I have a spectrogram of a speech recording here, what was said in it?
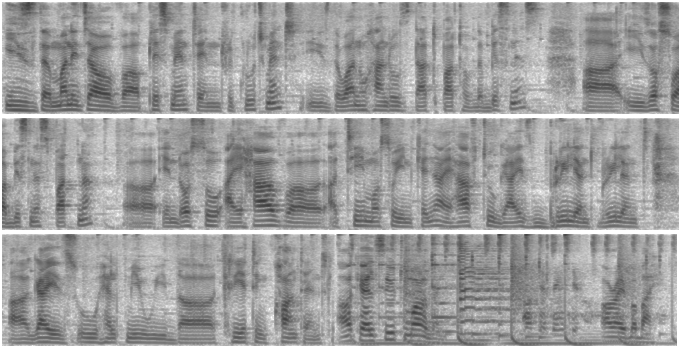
He's the manager of uh, placement and recruitment. He's the one who handles that part of the business. Uh, he's also a business partner. Uh, and also I have uh, a team also in Kenya. I have two guys, brilliant, brilliant uh, guys who help me with uh, creating content. Okay, I'll see you tomorrow then. Okay, thank you. All right, bye-bye.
